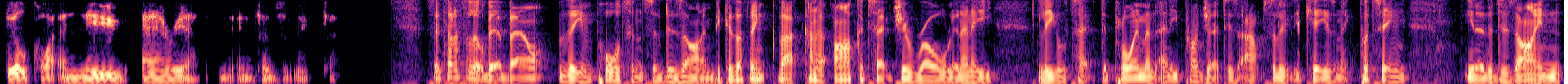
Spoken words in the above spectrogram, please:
still quite a new area in, in terms of legal tech. So tell us a little bit about the importance of design, because I think that kind of architecture role in any legal tech deployment, any project is absolutely key, isn't it? Putting you know the design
